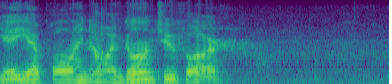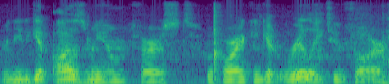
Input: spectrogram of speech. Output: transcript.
Yeah, yeah, Paul, I know. I've gone too far. I need to get osmium first before I can get really too far.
